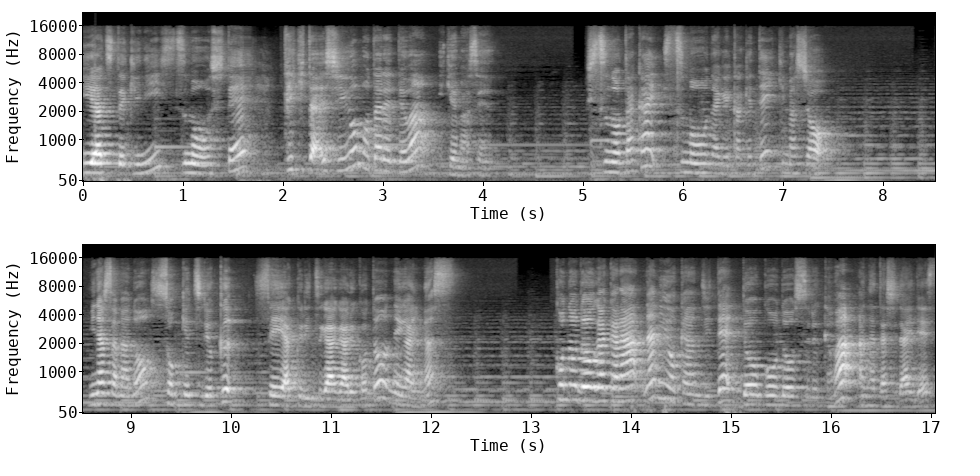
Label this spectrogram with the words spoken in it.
威圧的に質問をして敵対心を持たれてはいけません。質の高い質問を投げかけていきましょう。皆様の即決力、制約率が上がることを願います。この動画から何を感じてどう行動するかはあなた次第です。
